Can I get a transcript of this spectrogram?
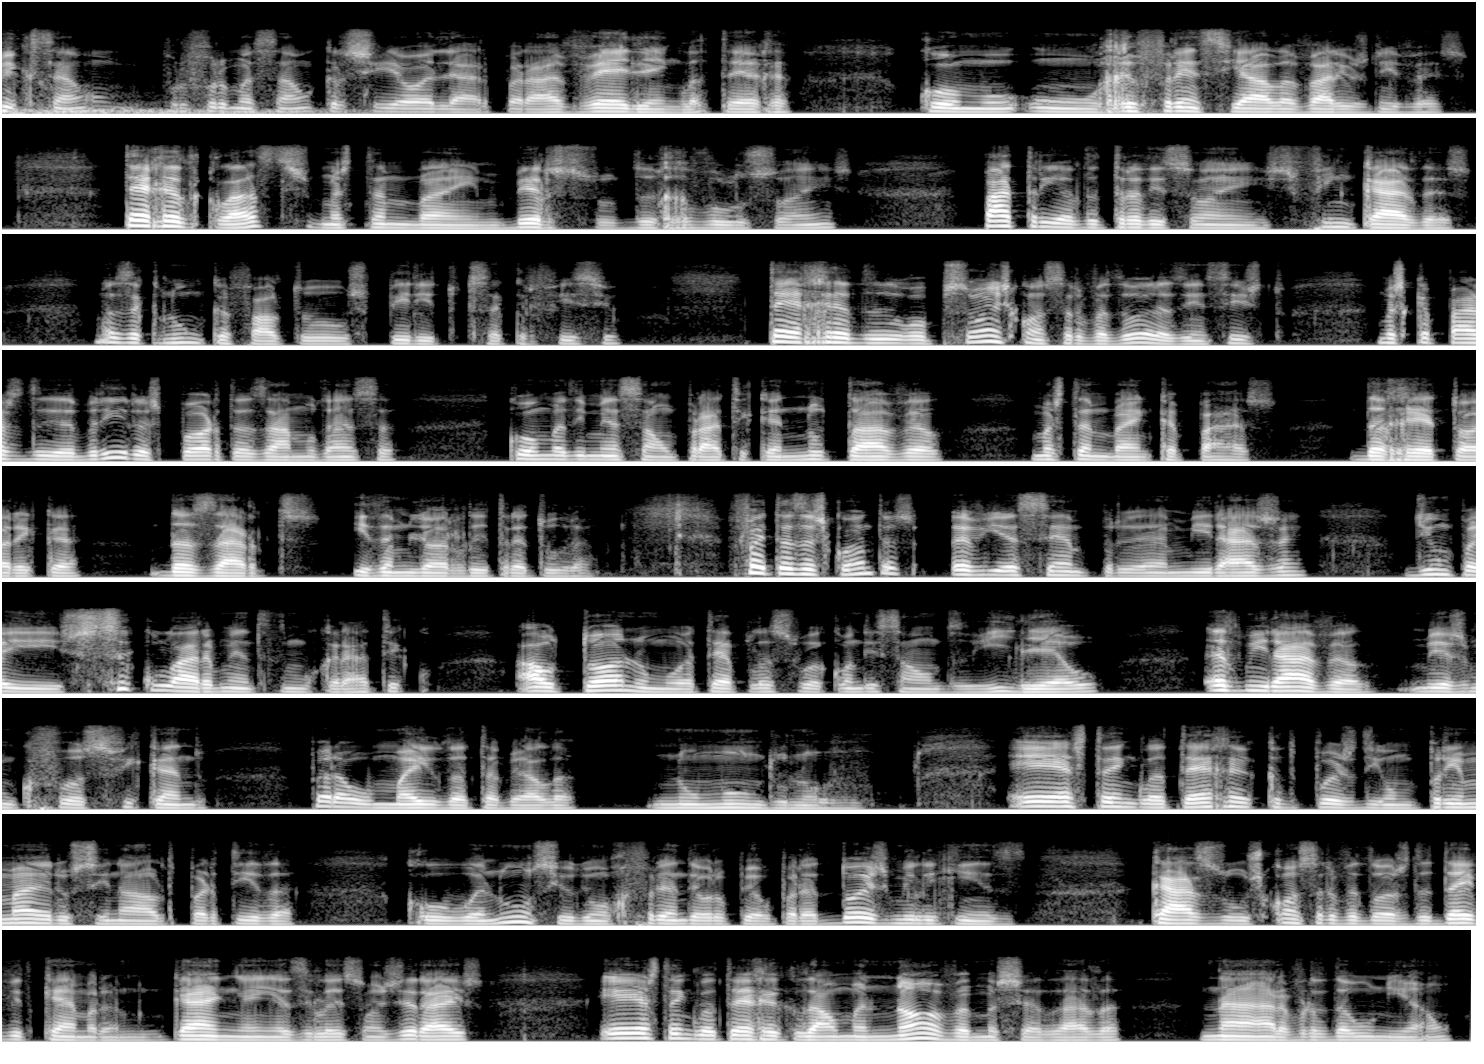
convicção, por formação, cresci a olhar para a velha Inglaterra como um referencial a vários níveis. Terra de classes, mas também berço de revoluções, pátria de tradições fincadas, mas a que nunca faltou o espírito de sacrifício, terra de opções conservadoras, insisto, mas capaz de abrir as portas à mudança com uma dimensão prática notável, mas também capaz da retórica, das artes e da melhor literatura. Feitas as contas, havia sempre a miragem de um país secularmente democrático, autónomo até pela sua condição de ilhéu, admirável, mesmo que fosse ficando para o meio da tabela num mundo novo. É esta Inglaterra que, depois de um primeiro sinal de partida com o anúncio de um referendo europeu para 2015, caso os conservadores de David Cameron ganhem as eleições gerais, é esta Inglaterra que dá uma nova machadada na árvore da União,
